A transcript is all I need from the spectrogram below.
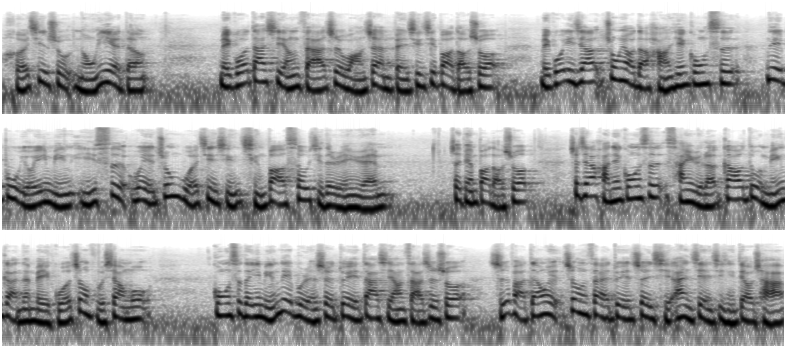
核技术、农业等。美国大西洋杂志网站本星期报道说，美国一家重要的航天公司内部有一名疑似为中国进行情报搜集的人员。这篇报道说，这家航天公司参与了高度敏感的美国政府项目。公司的一名内部人士对《大西洋》杂志说：“执法单位正在对这起案件进行调查。”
